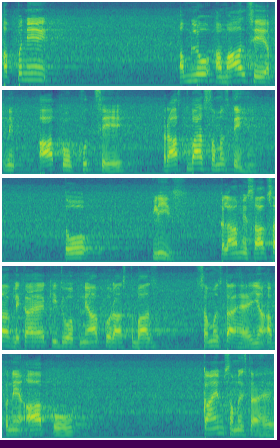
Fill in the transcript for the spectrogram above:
اپنے عمل و اعمال سے، اپنے آپ کو خود سے راست باز سمجھتے ہیں، تو پلیز کلام میں صاف صاف لکھا ہے کہ جو اپنے آپ کو راست باز سمجھتا ہے یا اپنے آپ کو قائم سمجھتا ہے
